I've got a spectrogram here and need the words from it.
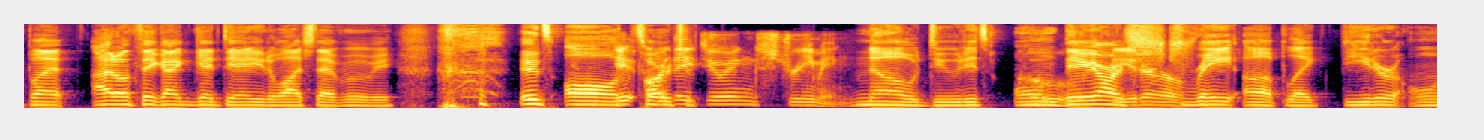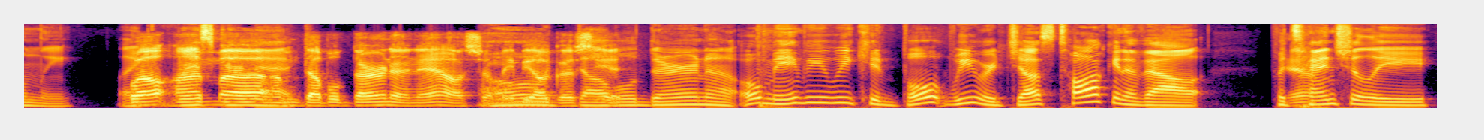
but I don't think I can get Danny to watch that movie. it's all It- are they doing streaming? No, dude, it's on. Oh, they are theater only. straight up like theater only. Like, well, I'm uh. I'm double Derna now, so maybe Oh, I'll go see it. double Derna. Oh, maybe we could both. We were just talking about Yeah. potentially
